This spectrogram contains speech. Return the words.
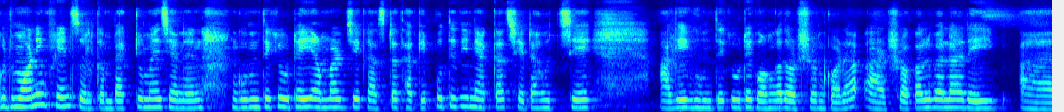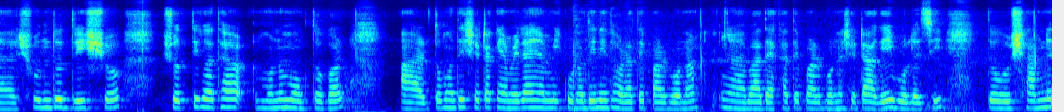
Good morning friends welcome back to my channel ঘুম থেকে উঠেই আমার যে কাজটা থাকে, প্রতিদিন এক কাজ, সেটা হচ্ছে আগে ঘুম থেকে উঠে গঙ্গা দর্শন করা। আর সকালবেলার এই সুন্দর দৃশ্য সত্যি কথা মনোমুগ্ধকর। আর তোমাদের সেটা ক্যামেরায় আমি কোনোদিনই ধরাতে পারব না বা দেখাতে পারব না, সেটা আগেই বলেছি। তো সামনে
